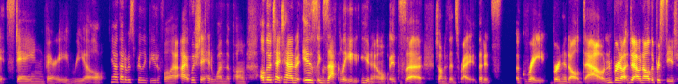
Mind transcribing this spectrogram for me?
it staying very real. Yeah, I thought it was really beautiful. I, I, wish it had won the palm. Although Titane is exactly, you know, it's uh Jonathan's right that it's a great burn it all down, burn down all the prestige.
